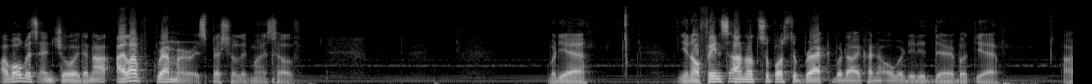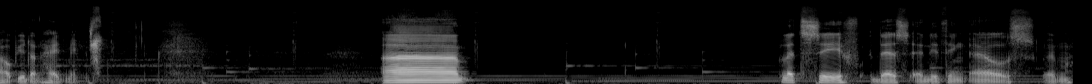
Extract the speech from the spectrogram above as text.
I've always enjoyed and I, I love grammar especially myself. But yeah, you know, Finns are not supposed to brag, but I kind of overdid it there. But yeah, I hope you don't hate me. Uh, let's see if there's anything else. Um,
